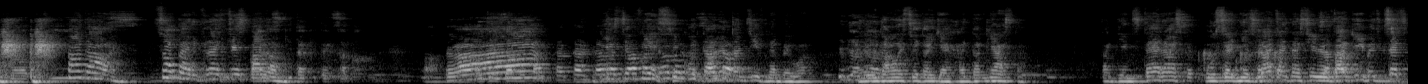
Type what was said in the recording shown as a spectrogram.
No i... Spadaj! Super, wreszcie spadam. Polski taki ten samochód. Tak, tak, tak, tak. Jeszcze ale to dawaj. dziwne było. Ale udało się dojechać do miasta. Tak więc teraz muszę nie zwracać na siebie uwagi i być grzeczny.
